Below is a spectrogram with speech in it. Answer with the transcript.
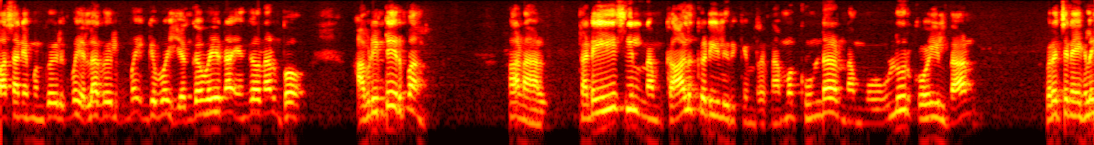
மாசாணி அம்மன் கோயிலுக்கு போய் எல்லா கோயிலுக்கும் போய் இங்க போய் எங்க போய்னா எங்க வேணாலும் போ அப்படின்ட்டே இருப்பாங்க. ஆனால் கடைசியில் நம் காலுக்கடியில் இருக்கின்ற நமக்கு உண்டான நம்ம உள்ளூர் கோயில் தான் பிரச்சனைகளை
